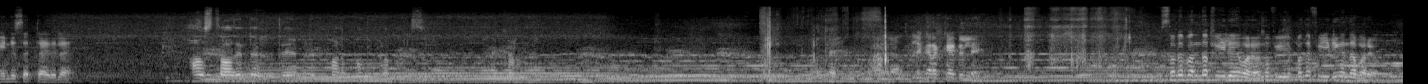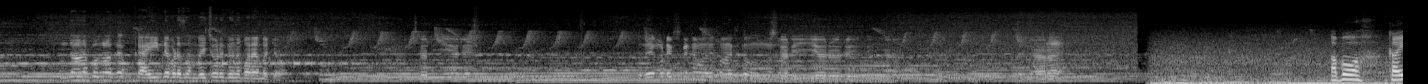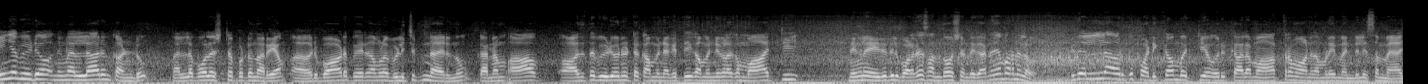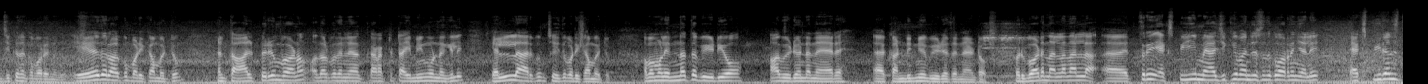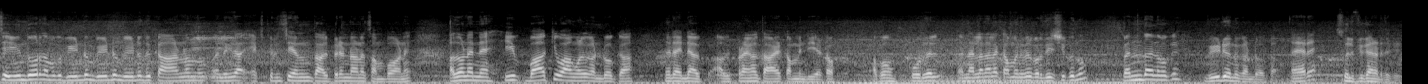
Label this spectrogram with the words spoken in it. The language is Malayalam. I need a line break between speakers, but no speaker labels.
അതിന്റെ സെറ്റ് ആയതല്ലേ
ആ ഉസ്താദിന്റെ ഹൃദയമിടിപ്പാണ് ഇപ്പം നിങ്ങളെ മനസ്സിൽ കിടന്നത് ഓക്കെ.
അല്ല കറക്റ്റ് ആയിട്ടില്ലേ? ഇപ്പൊ എന്താ ഫീൽ പറയാം? ഒന്ന് ഫീൽ ഇപ്പോഴത്തെ ഫീലിംഗ് എന്താ പറയോ? എന്താണ് ഇപ്പൊ നിങ്ങളൊക്കെ കൈന്റെ ഇവിടെ സംഭവിച്ചുകൊണ്ടിരിക്കുന്നത് പറയാൻ പറ്റുമോ?
ചെറിയൊരു
ഹൃദയമിടിപ്പിന്റെ മാതിരി മാതിരി തോന്നുന്നു.
ചെറിയൊരു
അപ്പോൾ കഴിഞ്ഞ വീഡിയോ നിങ്ങളെല്ലാവരും കണ്ടു. നല്ലപോലെ ഇഷ്ടപ്പെട്ടു എന്നറിയാം ഒരുപാട് പേര് നമ്മളെ വിളിച്ചിട്ടുണ്ടായിരുന്നു. കാരണം ആ ആദ്യത്തെ വീഡിയോനിട്ട് കമന്റ് നെഗറ്റീവ് കമന്റുകളൊക്കെ മാറ്റി നിങ്ങൾ എഴുതിയതിൽ വളരെ സന്തോഷമുണ്ട്. കാരണം ഞാൻ പറഞ്ഞല്ലോ ഇതെല്ലാവർക്കും പഠിക്കാൻ പറ്റിയ ഒരു കല മാത്രമാണ് നമ്മൾ ഈ മെന്റലിസം മാജിക് എന്നൊക്കെ പറയുന്നത്. ഏതൊരാൾക്കും പഠിക്കാൻ പറ്റും. അതിന് താല്പര്യം വേണം. അതോടൊപ്പം തന്നെ കറക്റ്റ് ടൈമിംഗ് ഉണ്ടെങ്കിൽ എല്ലാവർക്കും ചെയ്ത് പഠിക്കാൻ പറ്റും. അപ്പോൾ നമ്മൾ ഇന്നത്തെ വീഡിയോ ആ വീഡിയോന്റെ നേരെ കണ്ടിന്യൂ വീഡിയോ തന്നെ കേട്ടോ. ഒരുപാട് നല്ല നല്ല എത്ര എക്സ്പീ ഈ മാജിക് മെന്റൽസ് എന്നൊക്കെ പറഞ്ഞു കഴിഞ്ഞാൽ എക്സ്പീരിയൻസ് ചെയ്യുന്നതോറും നമുക്ക് വീണ്ടും വീണ്ടും വീണ്ടും ഇത് കാണണം അല്ലെങ്കിൽ എക്സ്പീരിയൻസ് ചെയ്യണമെന്ന് താല്പര്യം ഉണ്ടാകുന്ന സംഭവമാണ്. അതുകൊണ്ട് തന്നെ ഈ ബാക്കി വാങ്ങുകൾ കണ്ടു വെക്കുക എന്നിട്ട് അതിന്റെ അഭിപ്രായങ്ങൾ താഴെ കമന്റ് ചെയ്യാം കേട്ടോ. അപ്പം കൂടുതൽ നല്ല നല്ല കമന്റുകൾ പ്രതീക്ഷിക്കുന്നു. അപ്പോൾ എന്തായാലും നമുക്ക് വീഡിയോ ഒന്ന് കണ്ടു നോക്കാം. നേരെ സുൽഫിക്കാൻ അടുത്തേക്ക്.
